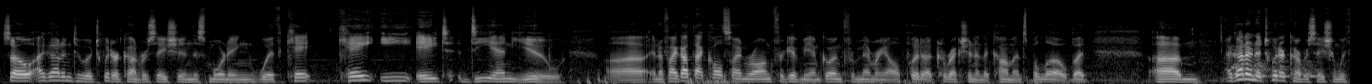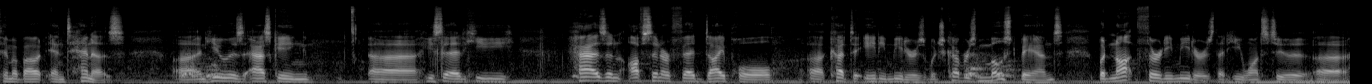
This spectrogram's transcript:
So I got into a Twitter conversation this morning with K KE8DNU uh, and if I got that call sign wrong forgive me I'm going from memory. I'll put a correction in the comments below. But um, I got into a Twitter conversation with him about antennas. Uh, and he was asking uh, he said he has an off-center fed dipole uh, cut to 80 meters, which covers most bands, but not 30 meters that he wants to uh,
